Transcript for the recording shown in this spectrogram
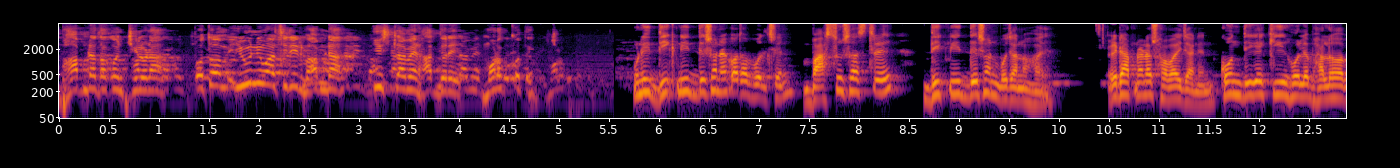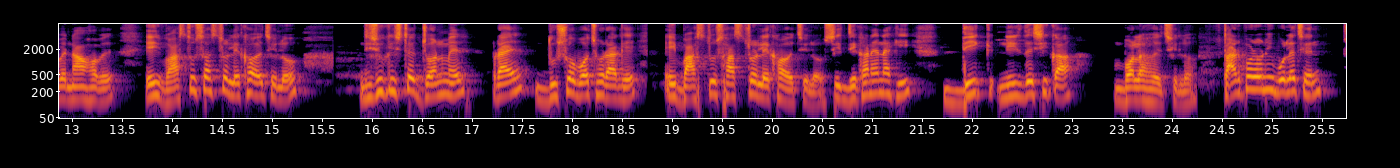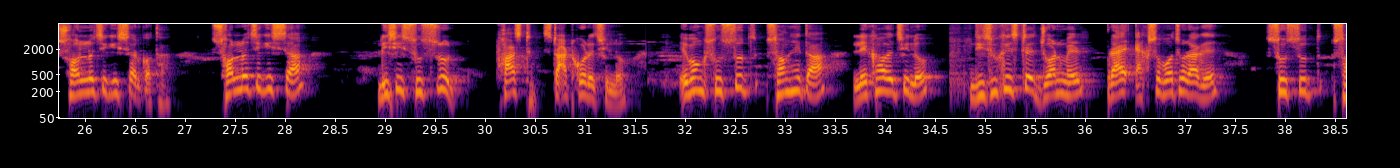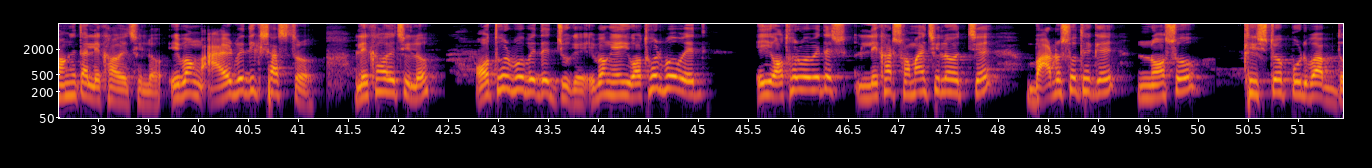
ভাবনা তখন ছিল না। প্রথম ইউনিভার্সিটির ভাবনা ইসলামের হাত ধরে মরক্কোতে উনি দিক নির্দেশনের কথা বলছেন, বাস্তুশাস্ত্রে দিক নির্দেশন বোঝানো হয়। এটা আপনারা সবাই জানেন, কোন দিকে কি হলে ভালো হবে, না হবে। এই বাস্তুশাস্ত্র লেখা হয়েছিল যীশুখ্রিস্টের জন্মের প্রায় দুশো বছর আগে। এই বাস্তুশাস্ত্র লেখা হয়েছিল যেখানে নাকি দিক নির্দেশিকা বলা হয়েছিল। তারপর উনি বলেছেন শল্য চিকিৎসার কথা। শল্য চিকিৎসা ঋষি সুশ্রুত ফার্স্ট স্টার্ট করেছিল এবং সুশ্রুত সংহিতা লেখা হয়েছিল যীশুখ্রিস্টের জন্মের প্রায় একশো বছর আগে সুশ্রুত সংহিতা লেখা হয়েছিল এবং আয়ুর্বেদিক শাস্ত্র লেখা হয়েছিল অথর্ববেদের যুগে এবং এই অথর্ববেদ, এই অথর্ববেদের লেখার সময় ছিল হচ্ছে বারোশো থেকে নশো খ্রিস্টপূর্বাব্দ।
